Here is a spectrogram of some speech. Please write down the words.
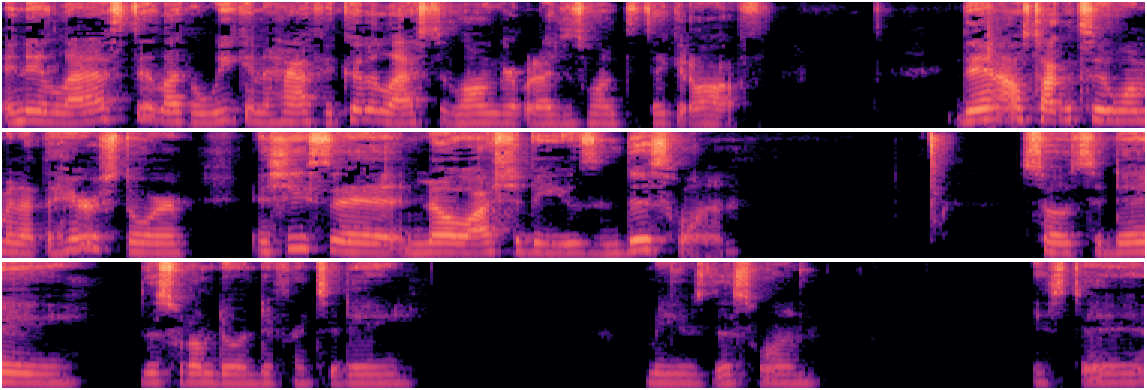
And it lasted like a week and a half. It could have lasted longer but I just wanted to take it off. Then I was talking to a woman at the hair store and she said no I should be using this one so today, this is what I'm doing different today. I'm use this one instead.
